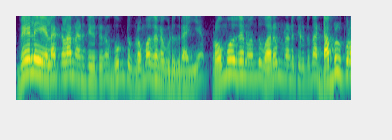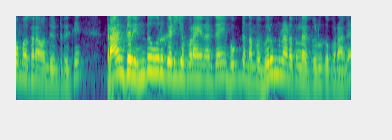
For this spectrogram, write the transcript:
வேலையை இலக்கெல்லாம் நினச்சிக்கிட்டு இருக்கோம். கூப்பிட்டு ப்ரொமோஷனை கொடுக்குறாங்க. ப்ரொமோஷன் வந்து வரும்னு நினச்சிக்கிட்டு தான் டபுள் ப்ரொமோஷனாக வந்துகிட்டு இருக்கு. ட்ரான்ஸ்ஃபர் இந்த ஊருக்கு அடிக்க போகிறாங்க நினச்சாங்க. கூப்பிட்டு நம்ம விரும்பின இடத்துல கொடுக்க போகிறாங்க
